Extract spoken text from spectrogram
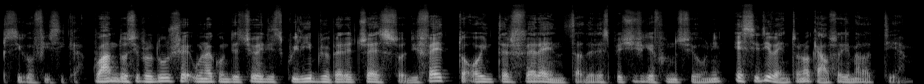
psicofisica. Quando si produce una condizione di squilibrio per eccesso, difetto o interferenza delle specifiche funzioni, essi diventano causa di malattia.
